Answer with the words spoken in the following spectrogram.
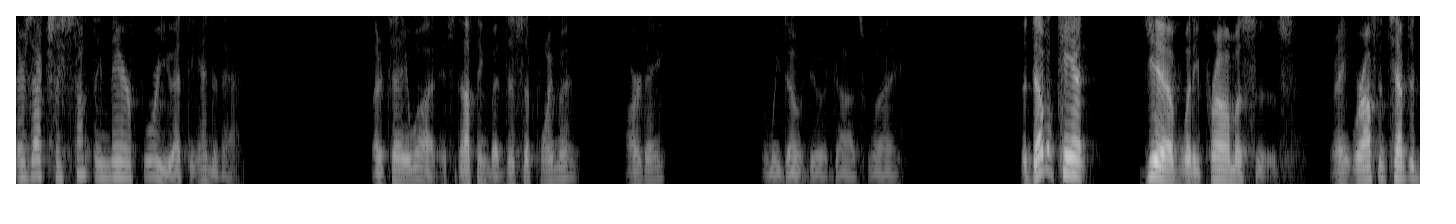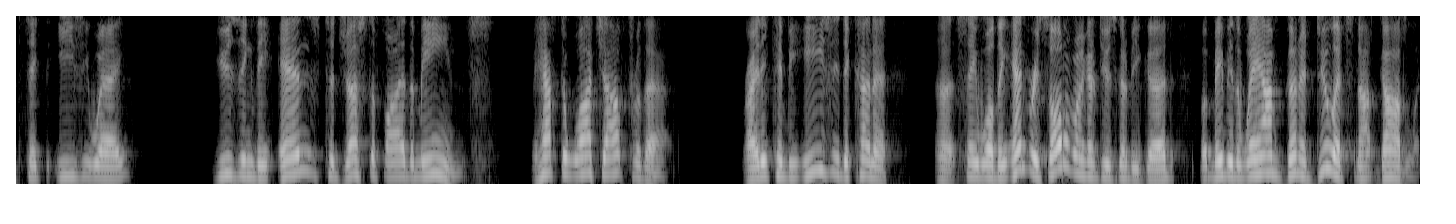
there's actually something there for you at the end of that. But I tell you what, it's nothing but disappointment, heartache, when we don't do it God's way. The devil can't give what he promises, right? We're often tempted to take the easy way, using the ends to justify the means. We have to watch out for that, right? It can be easy to kind of uh, say, well, the end result of what I'm going to do is going to be good, but maybe the way I'm going to do it's not godly.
